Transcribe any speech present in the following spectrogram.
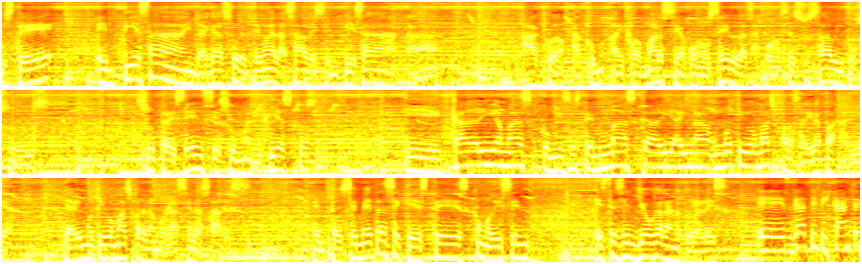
usted empieza a indagar sobre el tema de las aves, empieza a, informarse, a conocerlas, a conocer sus hábitos, su presencia, sus manifiestos. Y cada día más comienza este más, cada día hay un motivo más para salir a pajaría y hay un motivo más para enamorarse de las aves. Entonces métanse que este es, como dicen, este es el yoga a la naturaleza. Es gratificante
